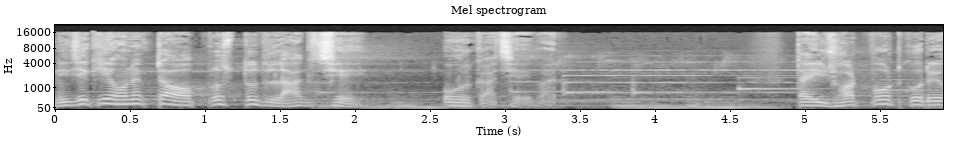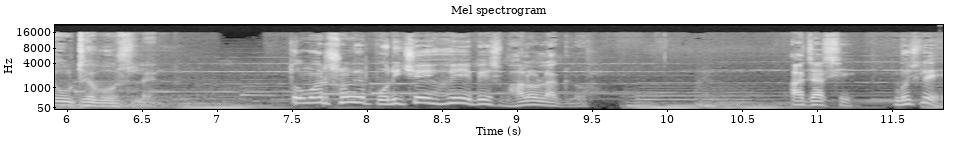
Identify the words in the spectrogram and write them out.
নিজেকে অনেকটা অপ্রস্তুত লাগছে ওর কাছে এবার। তাই ঝটপট করে উঠে বসলেন। তোমার সঙ্গে পরিচয় হয়ে বেশ ভালো লাগল। আজ আসি। বুঝলে?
